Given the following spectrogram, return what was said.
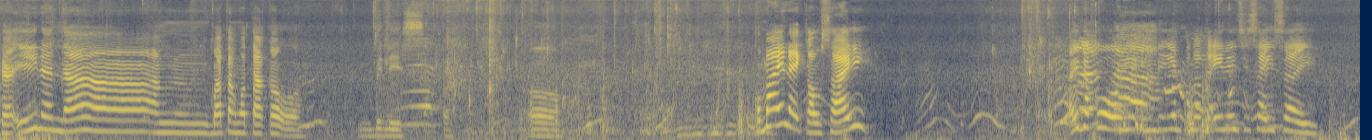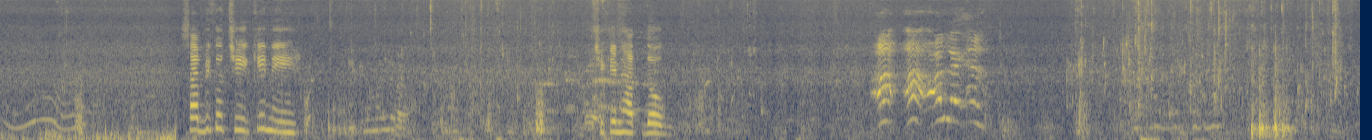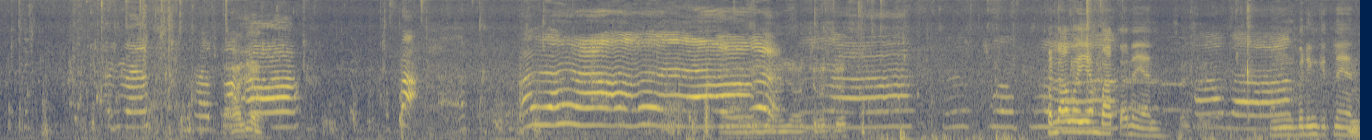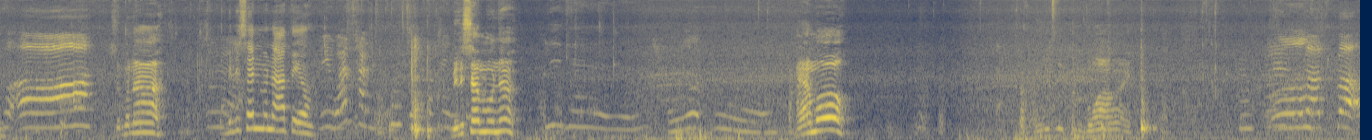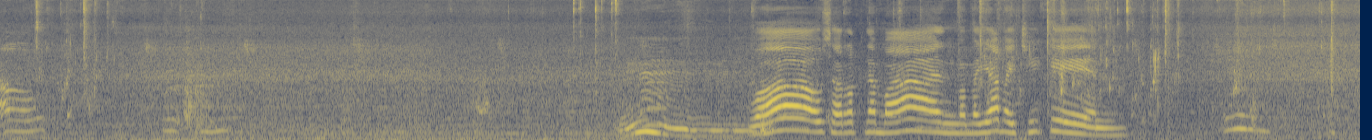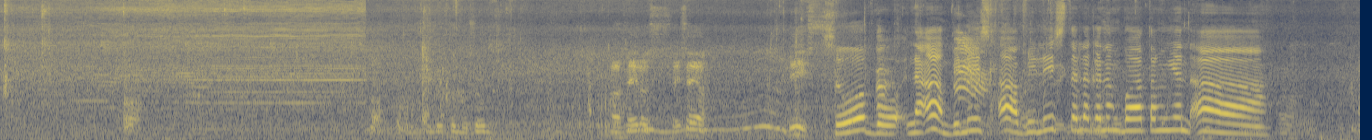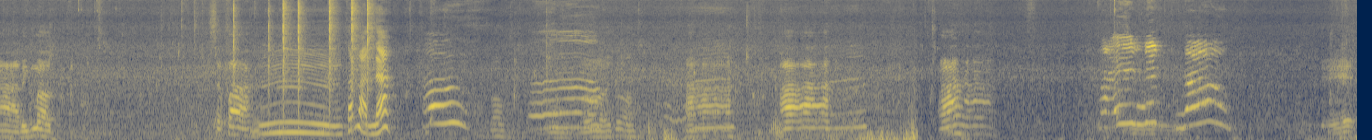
Kainan na ang batang matakaw, oh. Ang bilis. Oh. Kumain na ikaw, Sai? Ay, naku, hindi yan pagkakainin si Sai Sai. Sabi ko chicken eh. Chicken hotdog. Ali, oh. Sure, sure. Palaway ang bata na yan. Ang bulinggit na yan. Gusto mo na. Bilisan mo na ate, oh. Bilisan mo na. Pakaya mo. Ang liit ng bunga nga eh. Mmm. Wow, sarap naman. Mamaya may chicken. Ah, Selos. Say sa'yo. Bilis. Subo na ah, bilis ah, bilis talaga ng batang yan ah. Ah, big mouth. Isa pa. Hmm, tama na. Oh. Oh, oh ito. ah, ah. Ah, ah, ah. Ah, ah, Yeah.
